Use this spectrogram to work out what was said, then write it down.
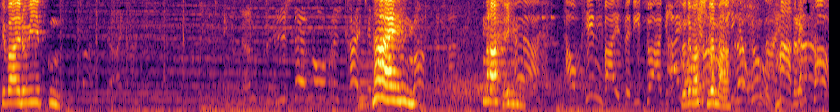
Überall Novizen. Nein! Nein! Hinweise, die zur Ergreifung Wird immer schlimmer. Strong.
